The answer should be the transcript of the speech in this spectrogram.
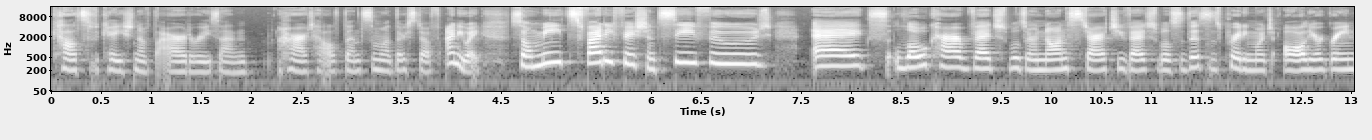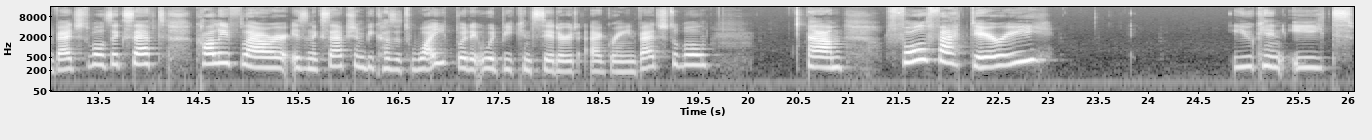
calcification of the arteries and heart health and some other stuff. Anyway, so meats, fatty fish, and seafood, eggs, low carb vegetables or non starchy vegetables. So, this is pretty much all your green vegetables, except cauliflower is an exception because it's white, but it would be considered a green vegetable. Um, full fat dairy, you can eat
